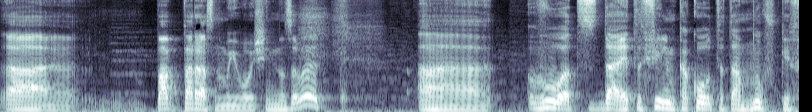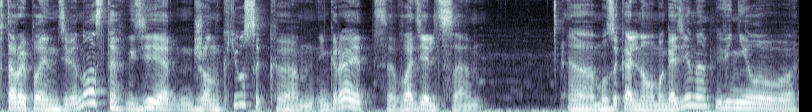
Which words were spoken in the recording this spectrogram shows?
а, по- по-разному его очень называют. А, вот, да, это фильм какого-то там, ну, второй половины 90-х, где Джон Кьюсак э, играет владельца э, музыкального магазина винилового,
